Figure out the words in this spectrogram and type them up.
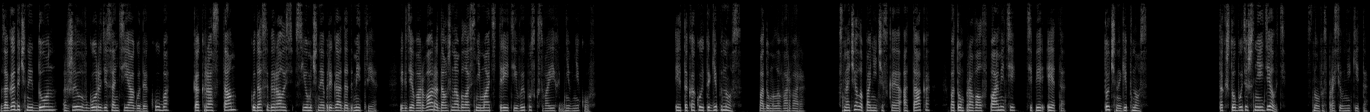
Загадочный Дон жил в городе Сантьяго де Куба, как раз там, куда собиралась съемочная бригада Дмитрия, и где Варвара должна была снимать третий выпуск своих дневников. «Это какой-то гипноз», — подумала Варвара. Сначала паническая атака, потом провал в памяти, теперь это. Точно гипноз. «Так что будешь с ней делать?» — снова спросил Никита.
